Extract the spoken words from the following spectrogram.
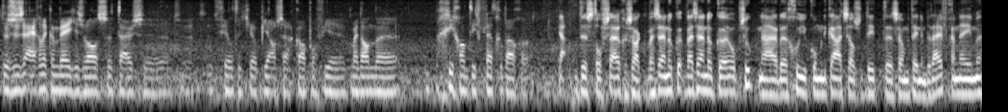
Dus het is eigenlijk een beetje zoals eh, thuis uh, het, het, filtertje op je afzuigkap. Of je, maar dan uh, gigantisch flatgebouw groot. Ja, de stofzuigerzak. Wij zijn ook, wij zijn ook op zoek naar goede communicatie als we dit zo meteen in bedrijf gaan nemen.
